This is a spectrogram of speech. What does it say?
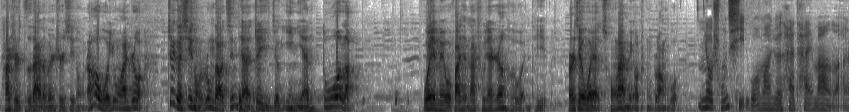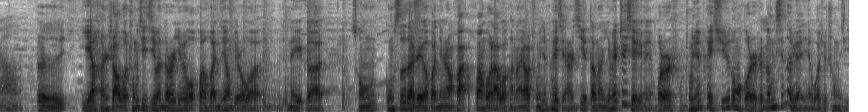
它是自带的 Win 十系统。然后我用完之后，这个系统用到今天，这已经一年多了，我也没有发现它出现任何问题，而且我也从来没有重装过。你有重启过吗？觉得太太慢了，然后呃，也很少。我重启基本都是因为我换环境，比如我那个从公司的这个环境上换换过来，我可能要重新配显示器等等，因为这些原因，或者重重新配驱动，或者是更新的原因，我去重启。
